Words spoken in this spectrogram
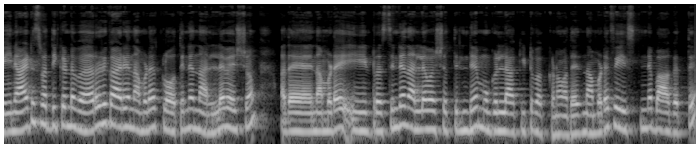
മെയിനായിട്ട് ശ്രദ്ധിക്കേണ്ട വേറൊരു കാര്യം നമ്മുടെ ക്ലോത്തിന്റെ നല്ല വശം അതായത് നമ്മുടെ ഈ ഡ്രസ്സിന്റെ നല്ല വശത്തിന്റെ മുകളിലാക്കിയിട്ട് വെക്കണം. അതായത് നമ്മുടെ ഫേസിന്റെ ഭാഗത്ത്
